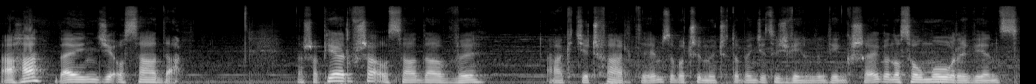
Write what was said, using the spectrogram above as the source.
Aha, będzie osada. Nasza pierwsza osada w akcie czwartym. Zobaczymy, czy to będzie coś większego. No są mury, więc,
